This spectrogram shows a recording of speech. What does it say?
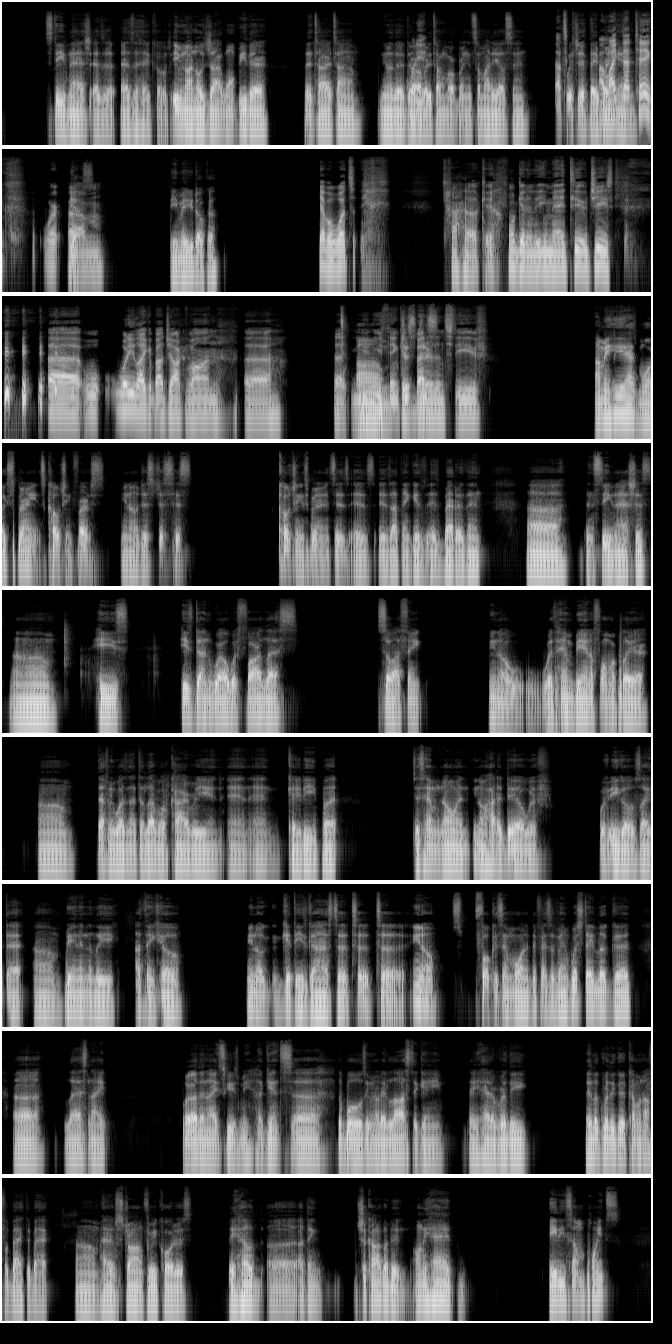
Steve Nash as a as a head coach. Even though I know Jacque won't be there the entire time. You know, they're they're What do you- already talking about bringing somebody else in. that's Which if they i like in that take where Yes. um Ime Udoka, yeah but what's God, okay we'll get into Ime too jeez uh, w- what do you like about Jacque Vaughn? Uh, that you, Um, you think is better just- than Steve? I mean, he has more experience coaching first. You know, just just his coaching experience is is is I think is is better than uh than Steve Nash's. Um, he's he's done well with far less. So I think, you know, with him being a former player, um, definitely wasn't at the level of Kyrie and and and KD, but just him knowing, you know, how to deal with with egos like that, um, being in the league, I think he'll, you know, get these guys to to to you know focus in more on the defensive end, which they look good uh last night or other night, excuse me, against uh the Bulls. Even though they lost the game, they had a really they look really good coming off a back to back. Um, had strong three quarters. They held. Uh, I think Chicago did only had eighty something points.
